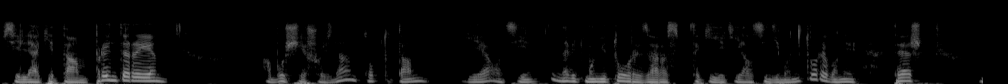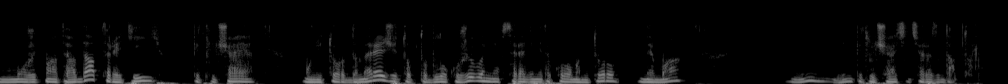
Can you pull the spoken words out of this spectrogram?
всілякі там принтери або ще щось. Да? Тобто там є оці. Навіть монітори зараз, такі, як і LCD-монітори, вони теж можуть мати адаптер, який підключає монітор до мережі, тобто блок уживлення всередині такого монітору нема, і він підключається через адаптер.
